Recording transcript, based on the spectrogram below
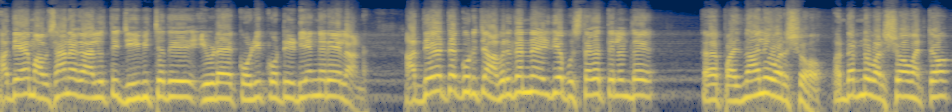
അദ്ദേഹം അവസാന കാലത്ത് ജീവിച്ചത് ഇവിടെ കോഴിക്കോട്ട് ഇടിയങ്ങരയിലാണ്. അദ്ദേഹത്തെക്കുറിച്ച് അവർ തന്നെ എഴുതിയ പുസ്തകത്തിലുണ്ട് പതിനാല് വർഷമോ പന്ത്രണ്ട് വർഷമോ മറ്റോ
